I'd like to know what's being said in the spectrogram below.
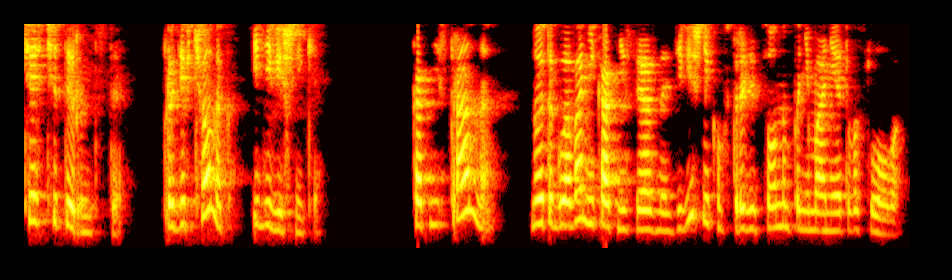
Часть 14. Про девчонок и девишники. Как ни странно, но эта глава никак не связана с девишником в традиционном понимании этого слова.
